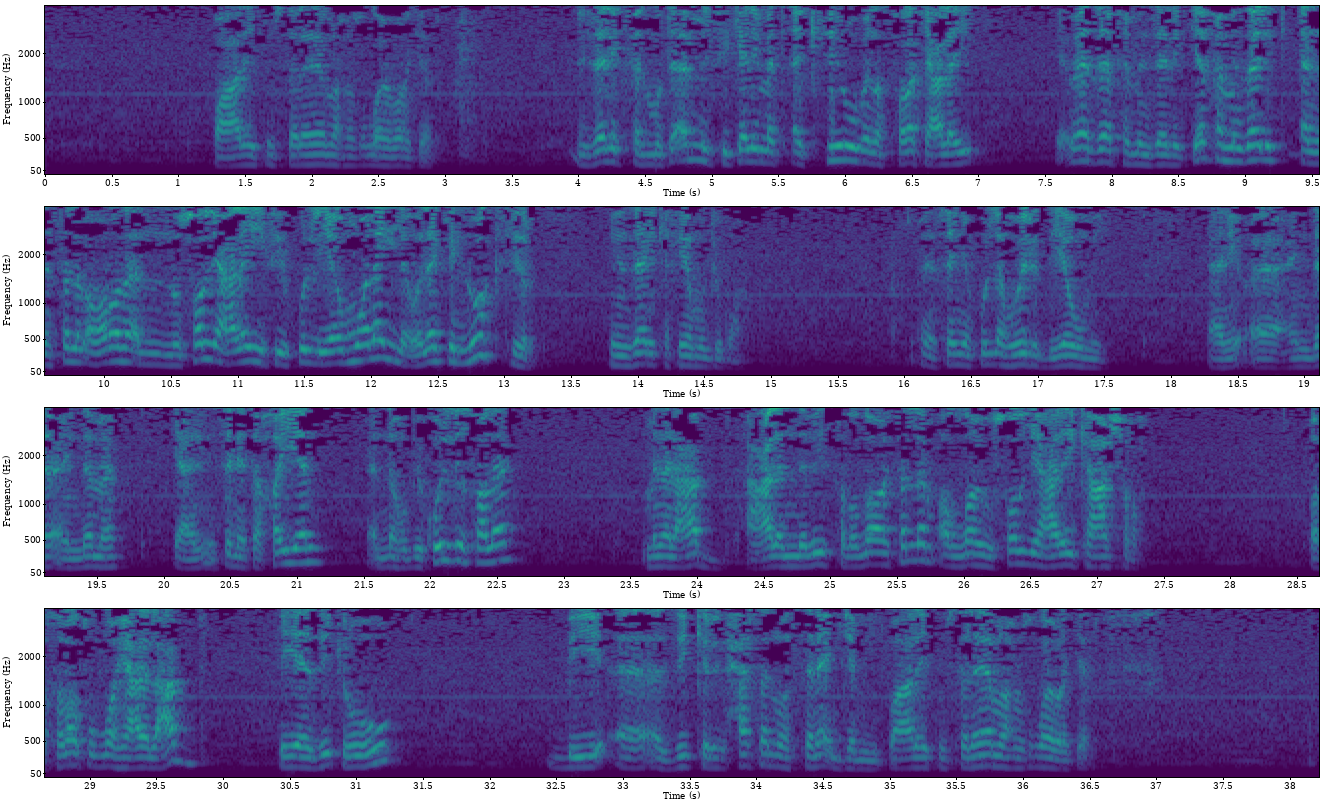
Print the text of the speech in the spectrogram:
وعليكم السلام ورحمة الله وبركاته. لذلك فالمتأمل في كلمة أكثروا من الصلاة عليه ماذا يفهم من ذلك؟ يفهم من ذلك أن السلام أمرنا أن نصلي عليه في كل يوم وليلة ولكن نكثر من ذلك في يوم الجمعة. الإنسان يكون له ورد يومي. يعني عندما يعني الإنسان يتخيل أنه بكل صلاة من العبد على النبي صلى الله عليه وسلم الله يصلي عليك عشرة. وصلاة الله على العبد هي ذكره بالذكر الحسن والثناء الجميل. وعليكم السلام ورحمة الله وبركاته.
